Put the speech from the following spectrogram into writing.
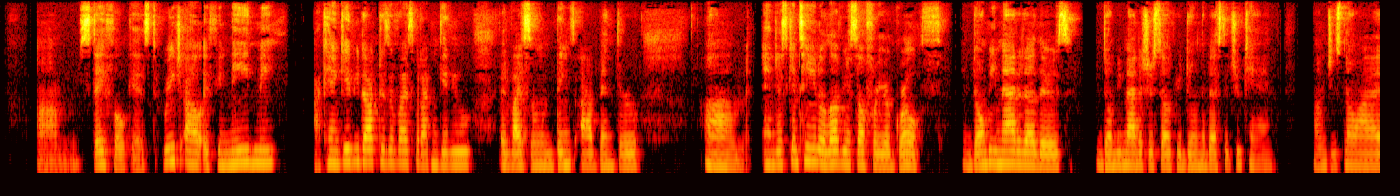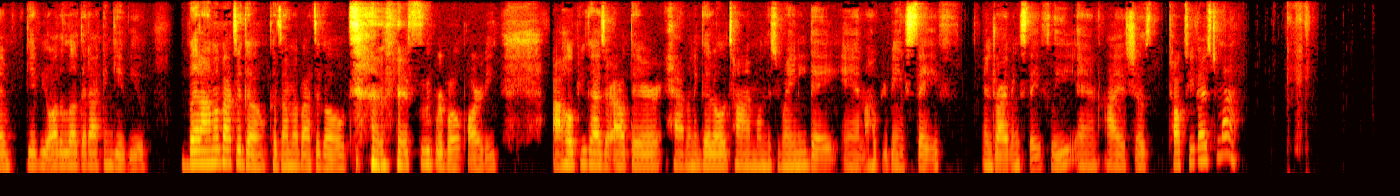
Um, stay focused. Reach out if you need me. I can't give you doctor's advice, but I can give you advice on things I've been through. Um, and just continue to love yourself for your growth. And don't be mad at others. Don't be mad at yourself. You're doing the best that you can. Um, just know I give you all the love that I can give you. But I'm about to go because I'm about to go to this Super Bowl party. I hope you guys are out there having a good old time on this rainy day, and I hope you're being safe and driving safely. And I shall talk to you guys tomorrow.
